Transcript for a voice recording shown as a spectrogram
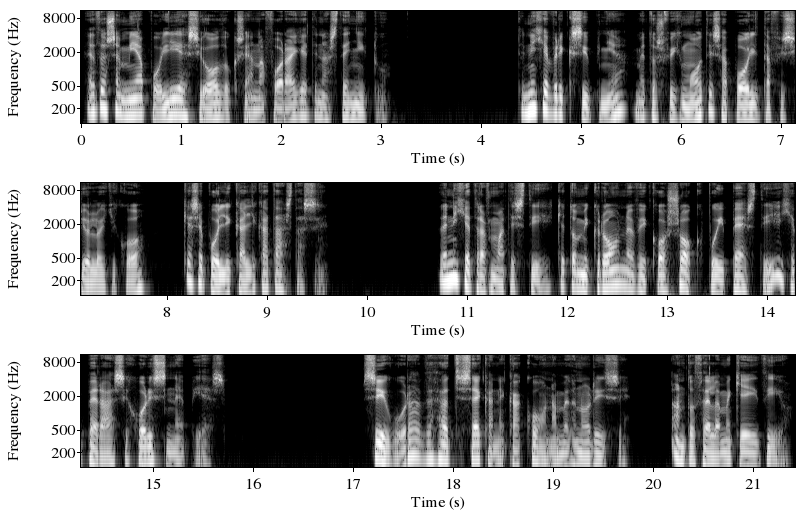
έδωσε μια πολύ αισιόδοξη αναφορά για την ασθενή του. Την είχε βρει ξύπνια με το σφιγμό της απόλυτα φυσιολογικό και σε πολύ καλή κατάσταση. Δεν είχε τραυματιστεί και το μικρό νευρικό σοκ που υπέστη είχε περάσει χωρίς συνέπειες. Σίγουρα δεν θα της έκανε κακό να με γνωρίσει, αν το θέλαμε και οι δύο.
